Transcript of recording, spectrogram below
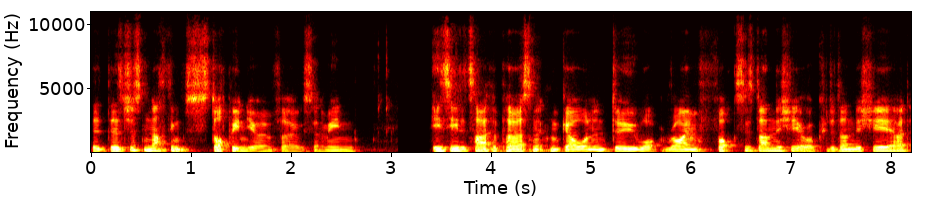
there's just nothing stopping Ewan Ferguson. I mean, is he the type of person that can go on and do what Ryan Fox has done this year or could have done this year? I,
